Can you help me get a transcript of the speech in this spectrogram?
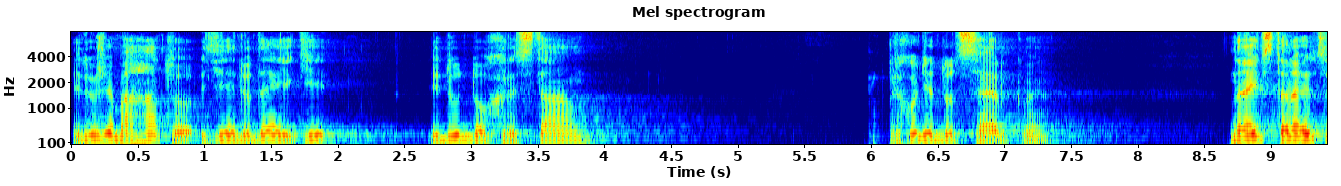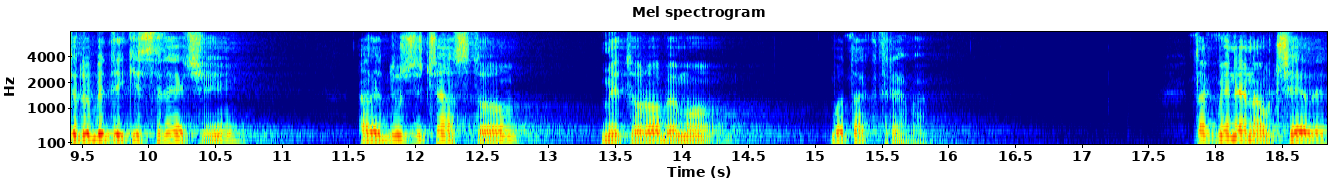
І дуже багато є людей, які йдуть до Христа, приходять до церкви, навіть стараються робити якісь речі, але дуже часто ми то робимо, бо так треба. Так мене навчили,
